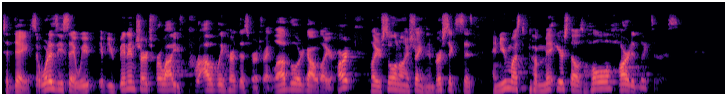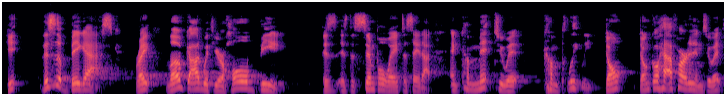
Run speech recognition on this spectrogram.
today. So what does he say? We, if you've been in church for a while, you've probably heard this verse, right? Love the Lord God with all your heart, with all your soul, and all your strength. And in verse 6 it says, and you must commit yourselves wholeheartedly to this. He, this is a big ask, right? Love God with your whole being is, is the simple way to say that. And commit to it completely. Don't don't go half-hearted into it.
